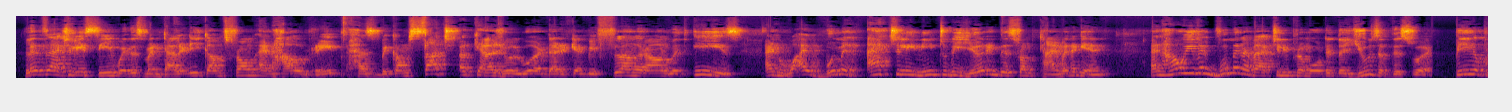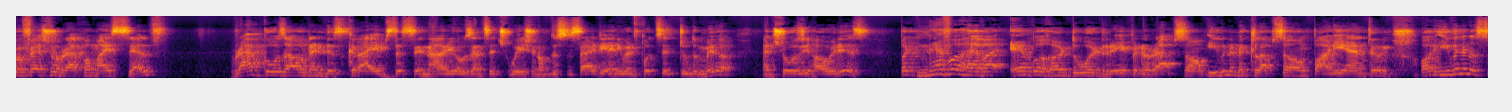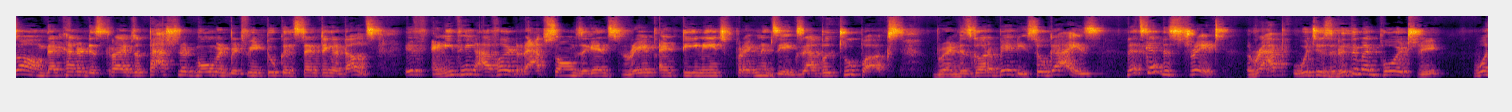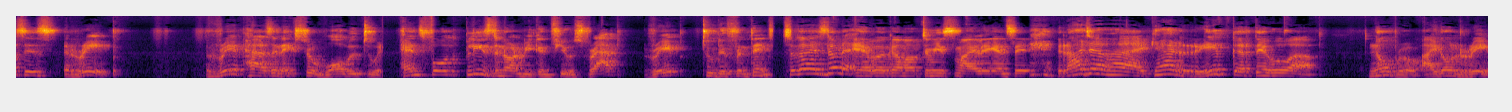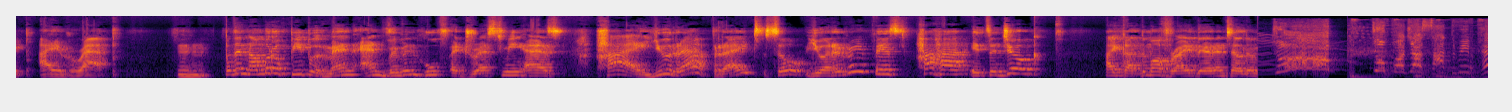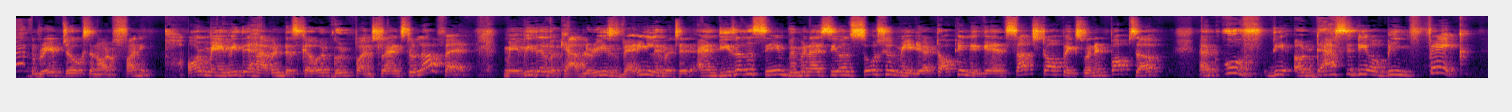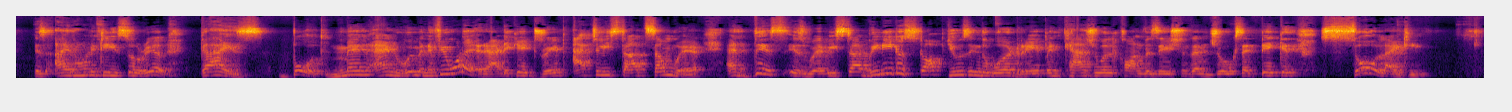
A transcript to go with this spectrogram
Let's actually see where this mentality comes from and how rape has become such a casual word that it can be flung around with ease, and why women actually need to be hearing this from time and again, and how even women have actually promoted the use of this word. Being a professional rapper myself, rap goes out and describes the scenarios and situation of the society and even puts it to the mirror and shows you how it is. But never have I ever heard the word rape in a rap song, even in a club song, party anthem, or even in a song that kind of describes a passionate moment between two consenting adults. If anything, I've heard rap songs against rape and teenage pregnancy. Example Tupac's Brenda's Got a Baby. So, guys, let's get this straight. Rap, which is rhythm and poetry, versus rape. Rape has an extra vowel to it. Henceforth, please do not be confused. Rap, rape, two different things. So guys, don't ever come up to me smiling and say, Raja bhai, kya rape karte ho aap? No bro, I don't rape, I rap. Mhm. But the number of people, men and women, who've addressed me as, Hi, you rap, right? So you are a rapist. Haha, it's a joke. I cut them off right there and tell them, Rape jokes are not funny. Or maybe they haven't discovered good punchlines to laugh at. Maybe their vocabulary is very limited, and these are the same women I see on social media talking against such topics when it pops up. And oof, the audacity of being fake is ironically so real. Guys, both men and women, if you want to eradicate rape, actually start somewhere. And this is where we start. We need to stop using the word rape in casual conversations and jokes and take it so lightly.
